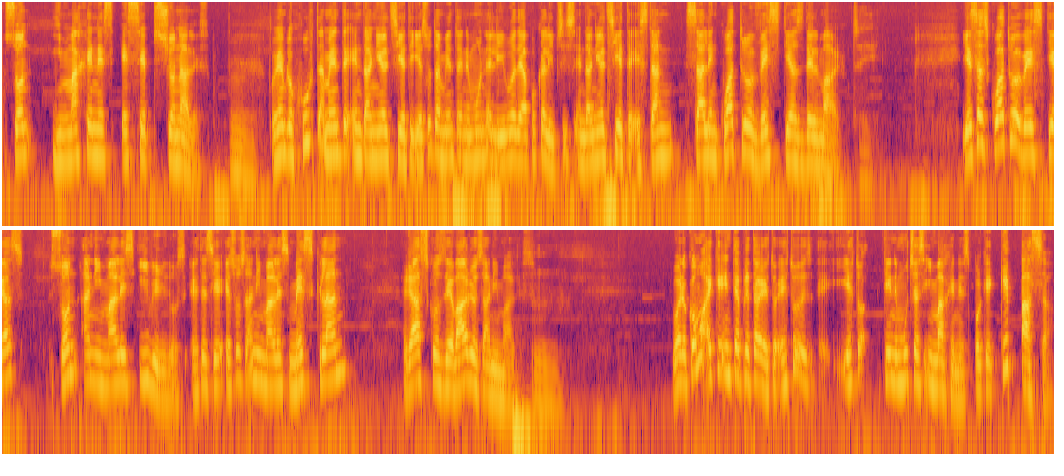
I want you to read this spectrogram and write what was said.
son imágenes excepcionales. Por ejemplo, justamente en Daniel 7, y eso también tenemos en el libro de Apocalipsis, en Daniel 7 están, salen cuatro bestias del mar. Sí. Y esas cuatro bestias son animales híbridos, es decir, esos animales mezclan rasgos de varios animales. Mm. Bueno, ¿cómo hay que interpretar esto? Esto es- eh, y esto tiene muchas imágenes, porque ¿qué pasa?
